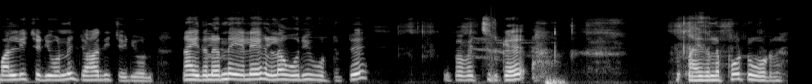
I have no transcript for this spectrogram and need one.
மல்லி செடி ஒன்று ஜாதி செடி ஒன்று நான் இதுல இருந்த இலைகள்லாம் உருவி விட்டுட்டு இப்போ வச்சிருக்கேன். நான் இதில் போட்டு விடுறேன்.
